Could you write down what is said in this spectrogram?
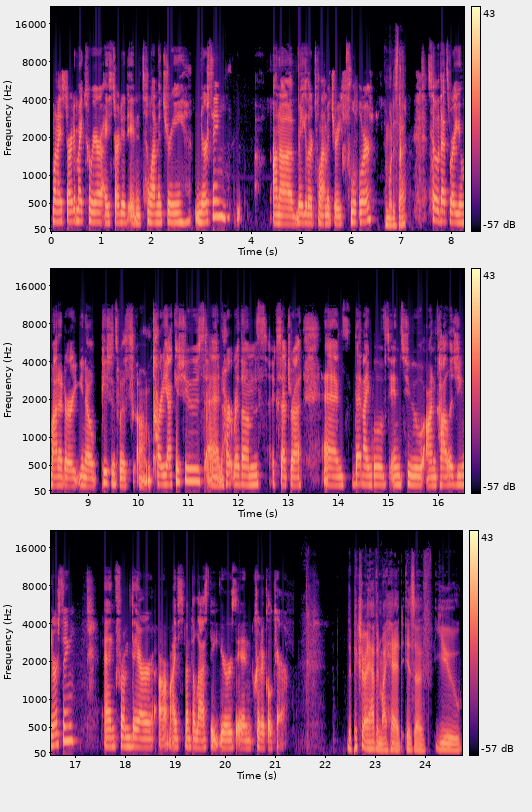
when I started my career, I started in telemetry nursing, on a regular telemetry floor. And what is that? So that's where you monitor, you know, patients with um, cardiac issues and heart rhythms, etc. And then I moved into oncology nursing, and from there, um, I've spent the last eight years in critical care. The picture I have in my head is of you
